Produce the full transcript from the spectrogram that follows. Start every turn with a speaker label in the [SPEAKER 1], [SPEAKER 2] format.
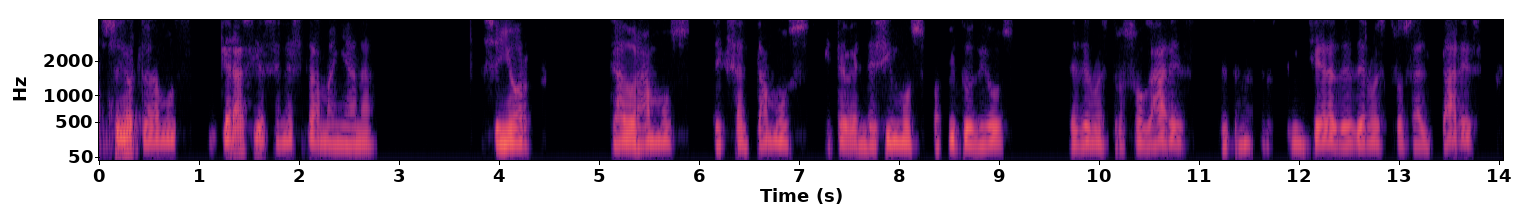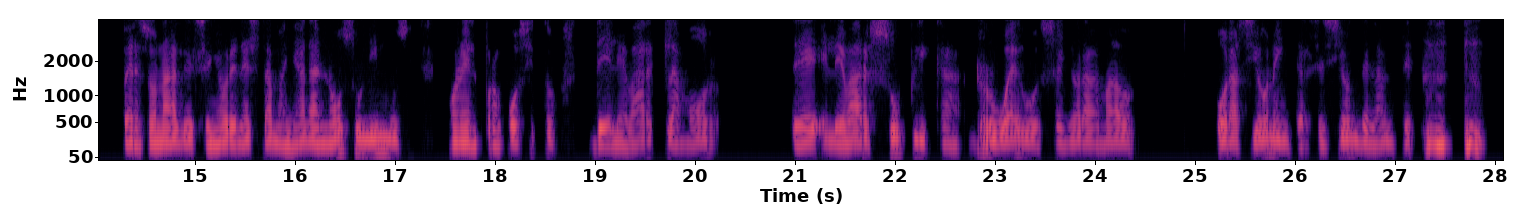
[SPEAKER 1] Señor, te damos gracias en esta mañana. Señor, te adoramos, te exaltamos y te bendecimos, Papito Dios, desde nuestros hogares, desde nuestras trincheras, desde nuestros altares personales, Señor, en esta mañana nos unimos con el propósito de elevar clamor, de elevar súplica, ruego, Señor amado, oración e intercesión delante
